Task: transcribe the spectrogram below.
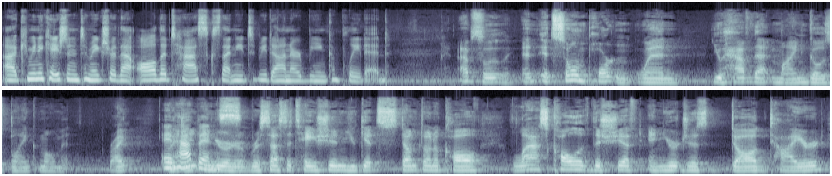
uh, communication and to make sure that all the tasks that need to be done are being completed. absolutely. And it's so important when you have that mind goes blank moment, right? It in- In, happens. your resuscitation, you get stumped on a call, last call of the shift, and you're just dog tired,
